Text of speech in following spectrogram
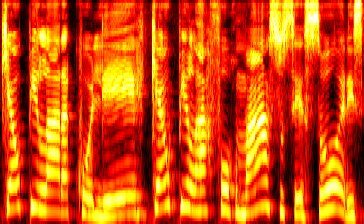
que é o pilar acolher, que é o pilar formar sucessores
